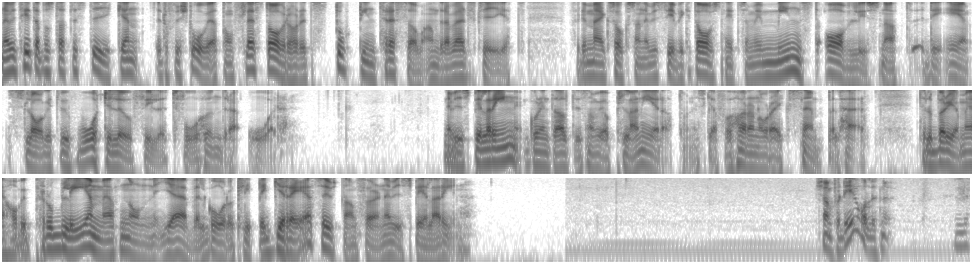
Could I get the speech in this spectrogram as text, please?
när vi tittar på statistiken, då förstår vi att de flesta av er har ett stort intresse av andra världskriget. För det märks också när vi ser vilket avsnitt som är minst avlyssnat. Det är slaget vid Waterloo fyller 200 år. När vi spelar in går det inte alltid som vi har planerat och ni ska få höra några exempel här. Till att börja med har vi problem med att någon jävel går och klipper gräs utanför när vi spelar in. Kör på det hållet nu? Eller,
